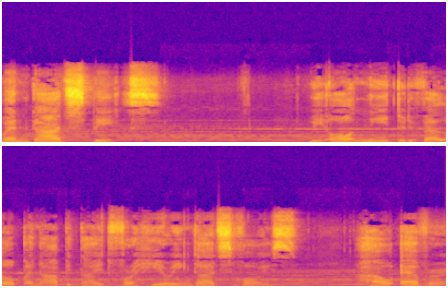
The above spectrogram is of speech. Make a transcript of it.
When God speaks, we all need to develop an appetite for hearing God's voice. However,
